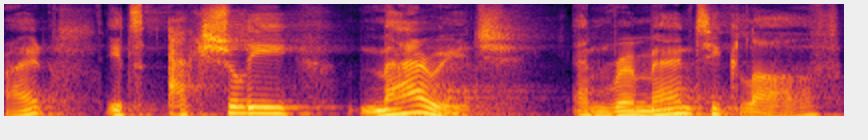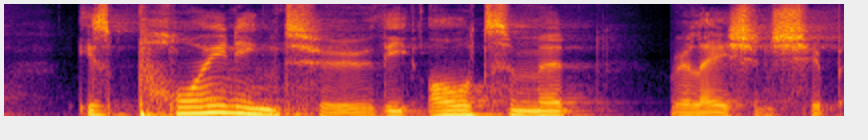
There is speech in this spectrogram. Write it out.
Right? It's actually marriage and romantic love is pointing to the ultimate relationship,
